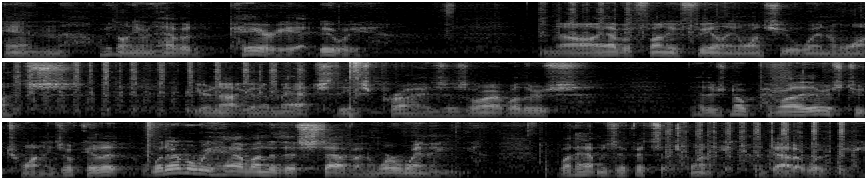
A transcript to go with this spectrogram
10. We don't even have a pair yet, do we? No, I have a funny feeling once you win once, you're not going to match these prizes. All right, well, there's... Yeah, there's no... Well, there's two 20s. Okay, let, whatever we have under this 7, we're winning. What happens if it's a 20? I doubt it would be.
